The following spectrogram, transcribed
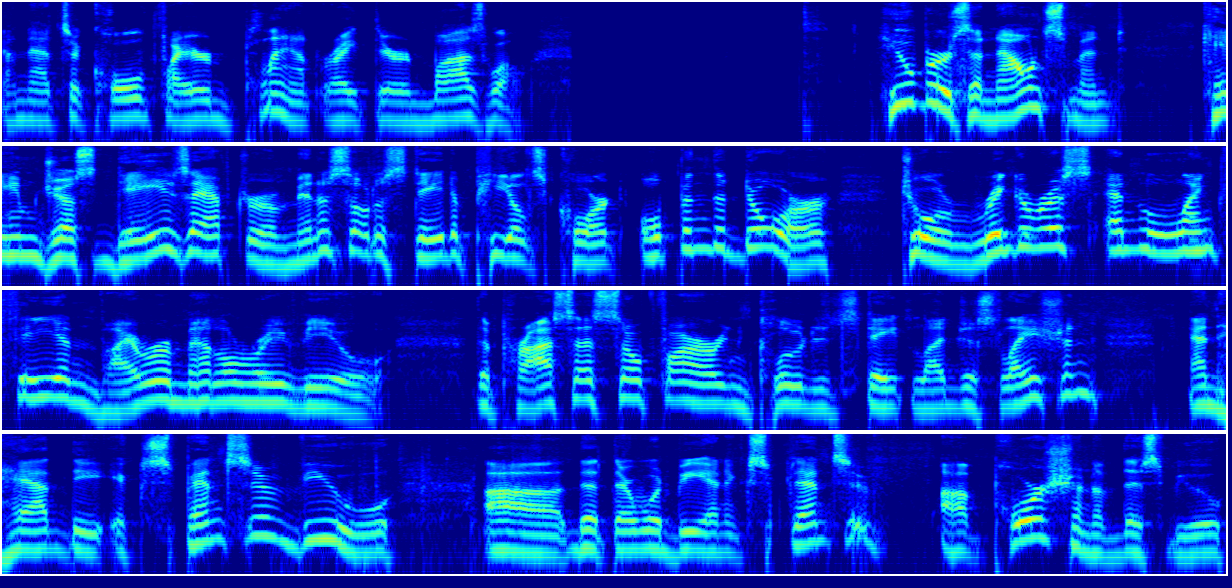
And that's a coal fired plant right there in Boswell. Huber's announcement came just days after a Minnesota State Appeals Court opened the door to a rigorous and lengthy environmental review. The process so far included state legislation and had the expensive view uh, that there would be an expensive uh, portion of this view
